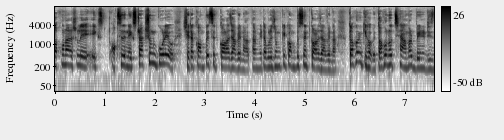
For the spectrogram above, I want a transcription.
তখন আর আসলে অক্সিজেন এক্সট্রাকশন করেও সেটা কম্পেনসেট করা যাবে না, তার মেটাবলিজমকে কম্পেনসেট করা যাবে না। তখন কি হবে? তখন হচ্ছে আমার ব্রেনের ডিস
